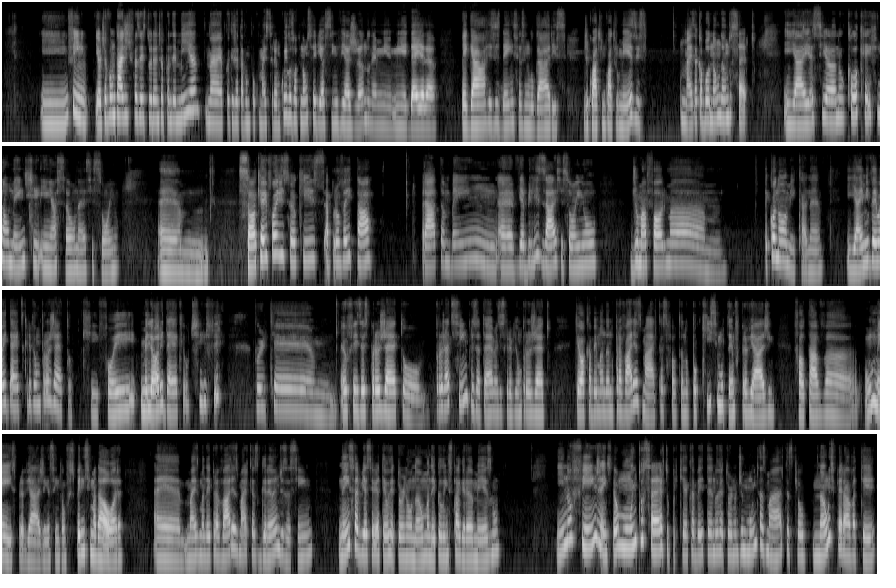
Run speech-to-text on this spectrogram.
E, enfim, eu tinha vontade de fazer isso durante a pandemia, na época que já estava um pouco mais tranquilo, só que não seria assim viajando, né? Minha, minha ideia era pegar residências em lugares de quatro em quatro meses, mas acabou não dando certo. E aí, esse ano, coloquei finalmente em ação, né, esse sonho. É... Só que aí foi isso, eu quis aproveitar para também é, viabilizar esse sonho de uma forma hum, econômica, né? E aí me veio a ideia de escrever um projeto, que foi a melhor ideia que eu tive, porque hum, eu fiz esse projeto, projeto simples até, mas escrevi um projeto que eu acabei mandando para várias marcas, faltando pouquíssimo tempo para viagem, faltava um mês para viagem, assim, então super em cima da hora. É, mas mandei para várias marcas grandes, assim. Nem sabia se eu ia ter o retorno ou não, mandei pelo Instagram mesmo. E no fim, gente, deu muito certo, porque acabei tendo o retorno de muitas marcas que eu não esperava ter.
